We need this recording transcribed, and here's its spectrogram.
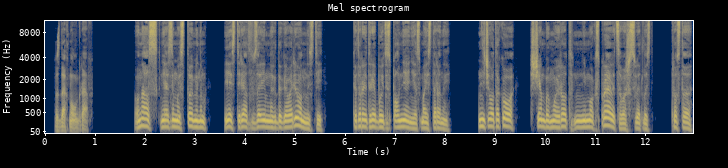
— вздохнул граф. «У нас с князем Истоминым есть ряд взаимных договоренностей, которые требуют исполнения с моей стороны. Ничего такого, с чем бы мой род не мог справиться, ваша светлость. Просто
